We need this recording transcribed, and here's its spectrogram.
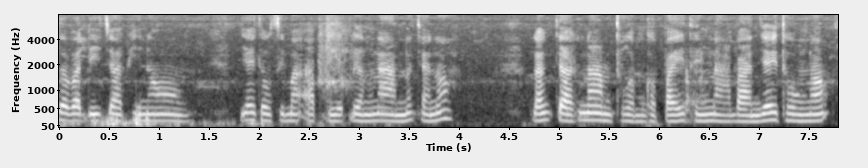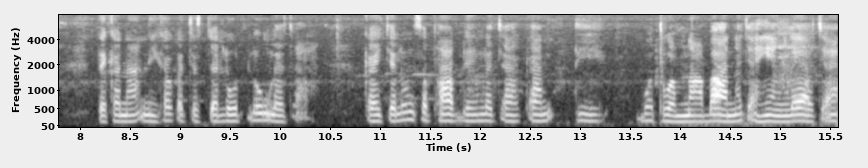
สวัสดีจ้าพี่น้องยายทงสิมาอัปเดตเรื่องน้ำนะจ๊ะเนาะหลังจากน้ำท่วมก็ไปถึงนาบานยายทงเนาะแต่ขณะนี้เขาก็จะจะลดลงแล้วจ้ะไก่จะลงสภาพเดิมแล้วจ้ะการที่บ่ท่วมนาบานนะจะแห้งแล้วจ้า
